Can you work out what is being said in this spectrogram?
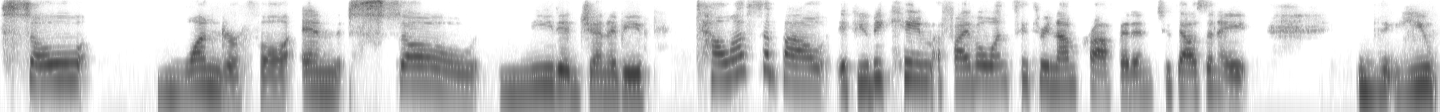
so wonderful and so needed, Genevieve. Tell us about if you became a 501c3 nonprofit in 2008 you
